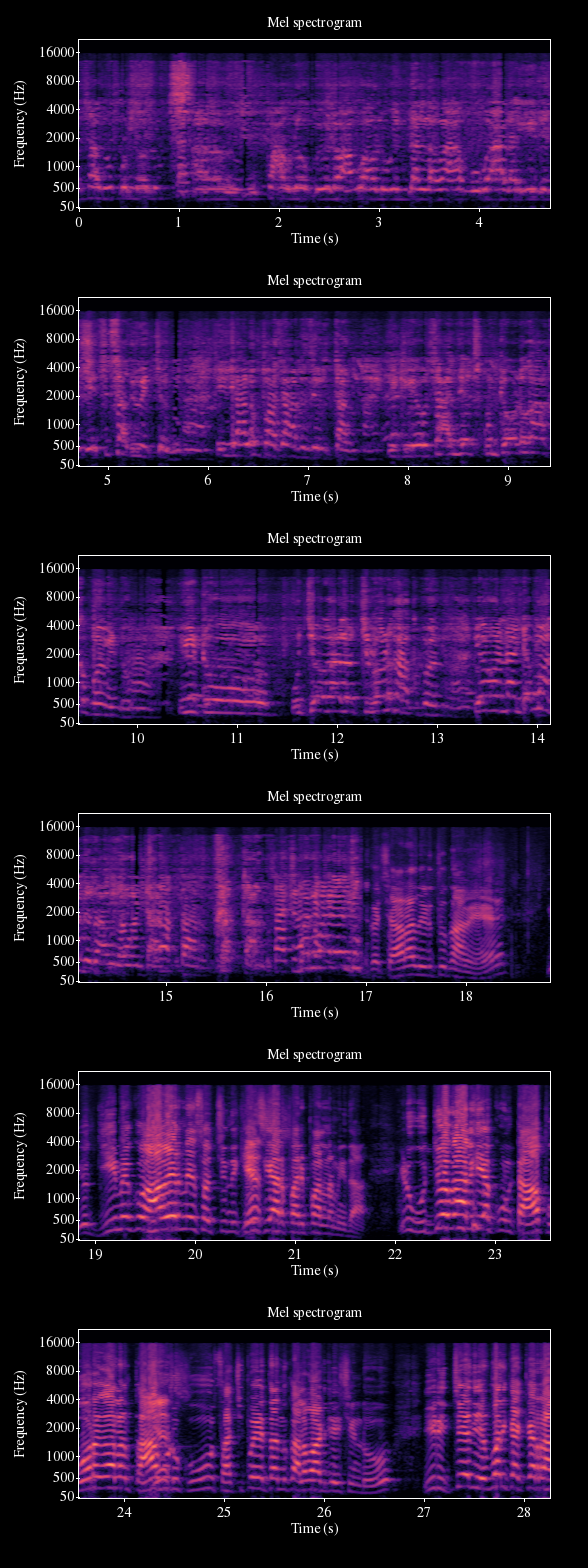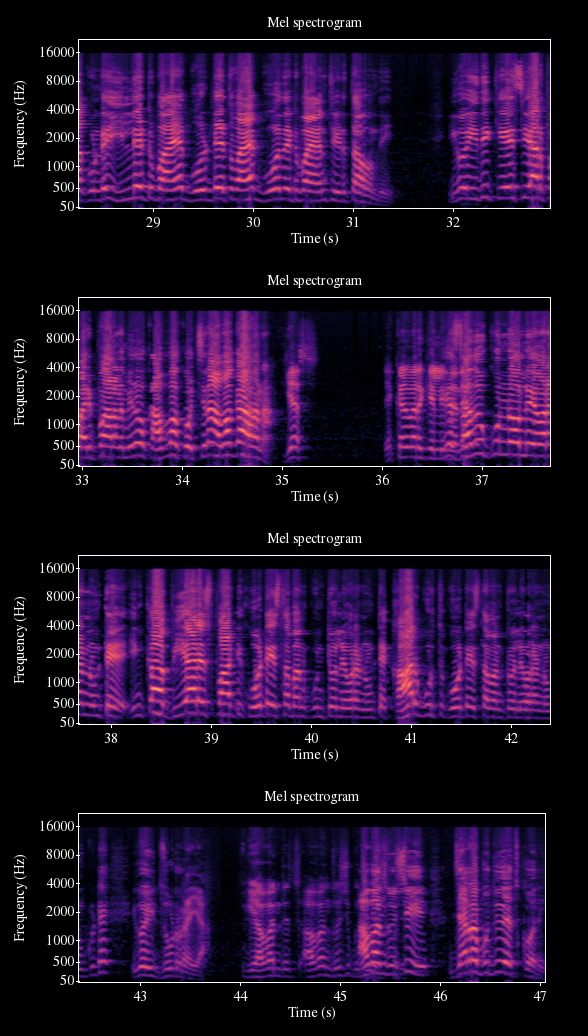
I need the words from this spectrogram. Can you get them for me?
చదువుకున్న వాళ్ళు పావులో పీడో అవ్వాలు ఇండల్లో వాడ ఈడ చేసి చదివించాడు. ఇవాళ పదాలు తిడతాడు. ఇటు వ్యవసాయం చేసుకుంటోడు కాకపోయిండు. ఇటు ఉద్యోగాలు వచ్చినోడు కాకపోయిండు. ఏమన్నా అంటే మందు తాగుదామంటారు చాలా తిడుతుంది ఆమె ఇక గీమెకు అవేర్నెస్ వచ్చింది కేసీఆర్ పరిపాలన మీద. ఇడు ఉద్యోగాలు ఇవ్వకుండా పోరగాలను తాగుడుకు చచ్చిపోయేందుకు అలవాటు చేసిండు. ఈడు ఇచ్చేది ఎవరికి ఎక్కర రాకుండా ఇల్లెటు బాయ గొడ్డెటు బాయ గోదెటు బాయ అని తిడతా ఉంది. ఇగో ఇది కేసీఆర్ పరిపాలన మీద ఒక అవ్వకు వచ్చిన అవగాహన. ఎస్ ఎక్కడి వరకు చదువుకున్న వాళ్ళు ఎవరైనా ఉంటే ఇంకా బీఆర్ఎస్ పార్టీ కోటేస్తాం అనుకుంటే వాళ్ళు ఎవరైనా ఉంటే కారు గుర్తు కోటేస్తాం అంటే వాళ్ళు ఎవరైనా అనుకుంటే ఇగో ఇది చూడరయ్యా. అవన్ చూసి అవని. చూసి జర్ర బుద్ధి తెచ్చుకోరి.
